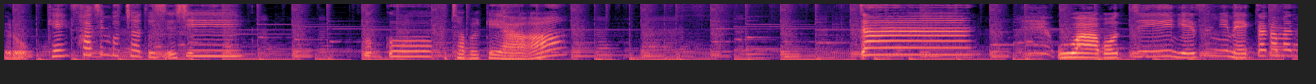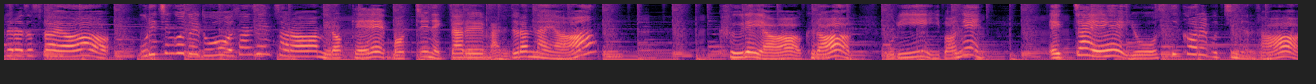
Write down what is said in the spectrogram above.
이렇게 사진 붙여두듯이 꾹꾹 붙여볼게요. 짠! 우와, 멋진 예수님 액자가 만들어졌어요. 우리 친구들도 선생님처럼 이렇게 멋진 액자를 만들었나요? 그래요. 그럼 우리 이번엔 액자에 요 스티커를 붙이면서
